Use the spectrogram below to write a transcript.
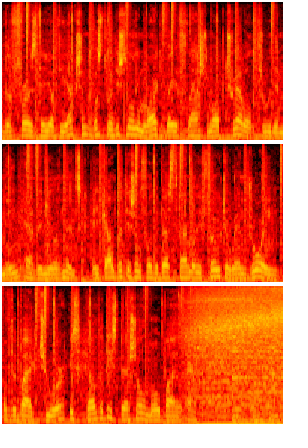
The first day of the action was traditionally marked by a flash mob travel through the main avenue of Minsk. A competition for the best family photo and drawing of the bike tour is held at a special mobile app.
